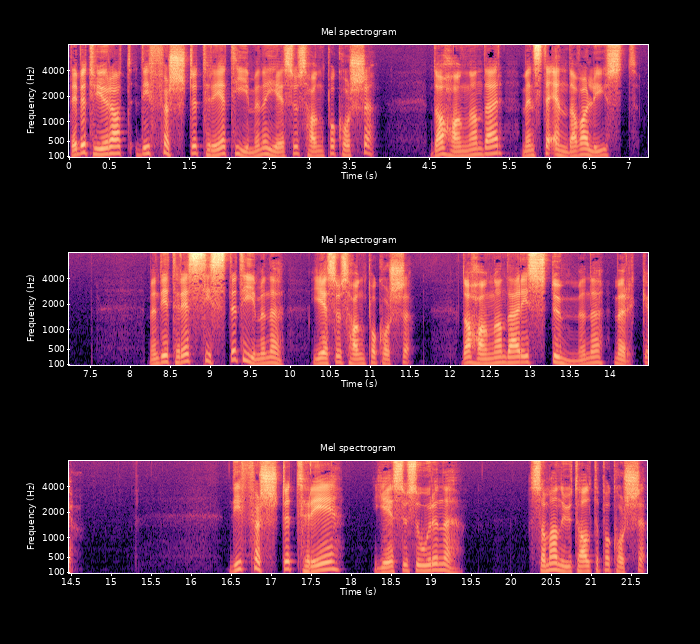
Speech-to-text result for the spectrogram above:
Det betyr at de første tre timene Jesus hang på korset, da hang han der mens det enda var lyst. Men de tre siste timene Jesus hang på korset, da hang han der i stummende mørke. De første tre Jesusordene som han uttalte på korset,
